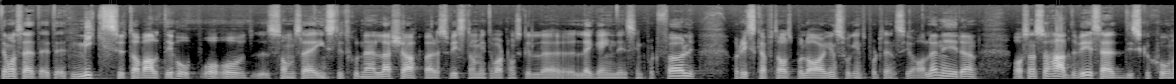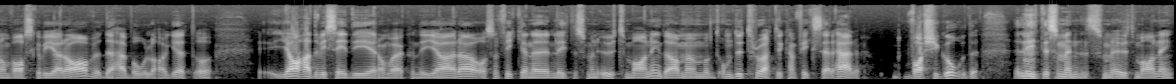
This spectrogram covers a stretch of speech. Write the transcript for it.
Den var så ett, ett, ett mix utav alltihop. Och, och som så institutionella köpare så visste de inte vart de skulle lägga in det i sin portfölj. Och riskkapitalsbolagen såg inte potentialen i den. Och sen så hade vi så här diskussion om vad ska vi göra av det här bolaget. Och jag hade vissa idéer om vad jag kunde göra och så fick jag det lite som en utmaning då. Men om, om, du tror att du kan fixa det här, varsågod. Mm. Lite som en, som en utmaning.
